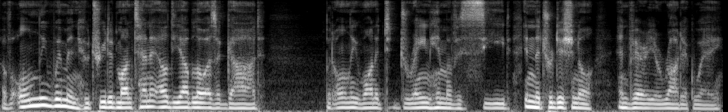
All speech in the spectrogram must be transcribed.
of only women who treated Montana El Diablo as a god, but only wanted to drain him of his seed in the traditional and very erotic way.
